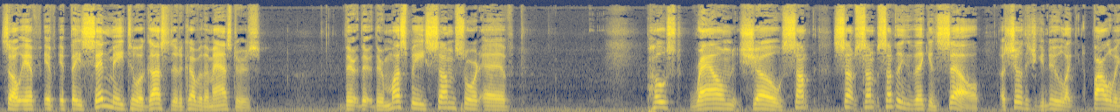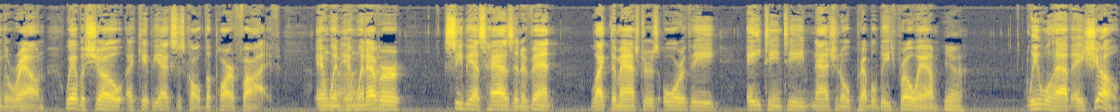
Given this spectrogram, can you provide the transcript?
So if, if, if they send me to Augusta to cover the Masters, there, there there must be some sort of post round show, some some some something that they can sell, a show that you can do like following the round. We have a show at KPIX. It's called the Par Five, and when and ah, whenever CBS has an event like the Masters or the AT&T National Pebble Beach Pro Am, Yeah. we will have a show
